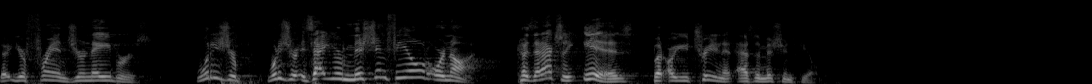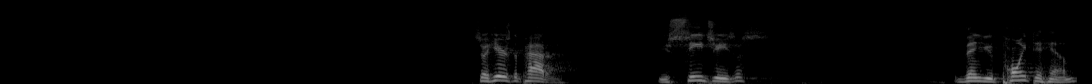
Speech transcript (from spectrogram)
the, your friends, your neighbors? What is your, what is your, is that your mission field or not? Because it actually is, but are you treating it as a mission field? So here's the pattern you see Jesus, then you point to him,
